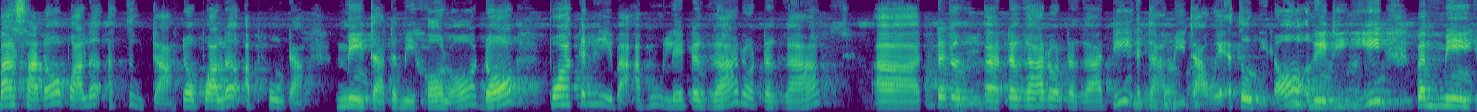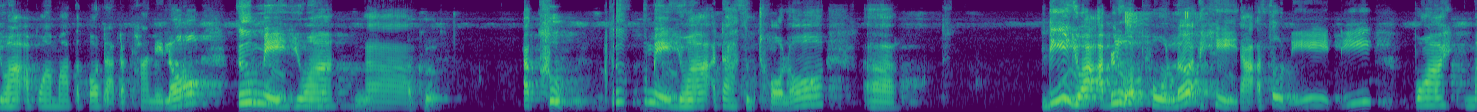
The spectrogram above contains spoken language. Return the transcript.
ဘာသာတော့ပွာလအတုတာတော့ပွာလအဖို့တာမေတာတမေခေါ်လောတော့ပွာကနေပါအဘူးလေတကားတော့တကား အာတအာတကားတော့တကားဒီအတာမီတာဝဲအတုတ်နေလောအဂေဒီဤပမေယွာအပွားမတကောတာတဖာနေလောသူမေယွာအာအခုအခုသူမေယွာအတာသူထော်လောအာဒီယွာအဘလူအဖိုလအဟေယာအတုတ်နေဒီပွားမ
